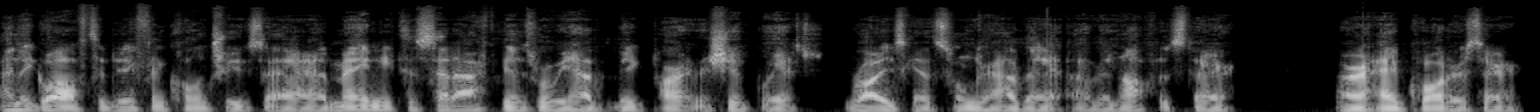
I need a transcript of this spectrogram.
and they go off to different countries, uh, mainly to South Africa, where we have a big partnership with Rise Against Hunger, have, a, have an office there, our headquarters there.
